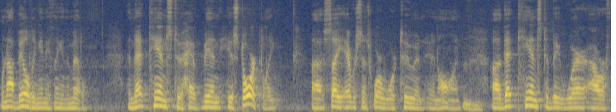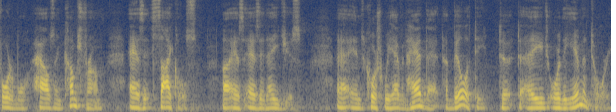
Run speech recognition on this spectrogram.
We're not building anything in the middle. And that tends to have been historically, uh, say ever since World War II and, and on, uh, that tends to be where our affordable housing comes from as it cycles, as, as it ages. Uh, and of course, we haven't had that ability to, to age or the inventory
